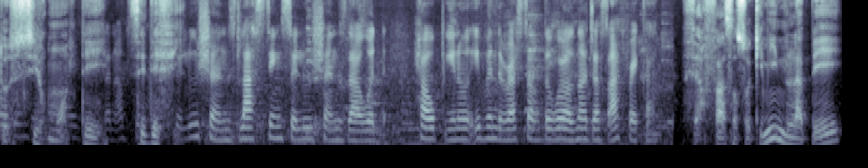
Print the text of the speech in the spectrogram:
de surmonter ces défis. Faire face à ce qui mine la paix,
